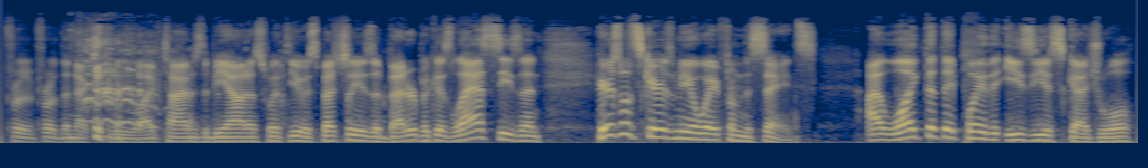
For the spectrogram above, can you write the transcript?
for for the next three lifetimes to be honest with you, especially as a better because last season, here's what scares me away from the Saints. I like that they play the easiest schedule.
